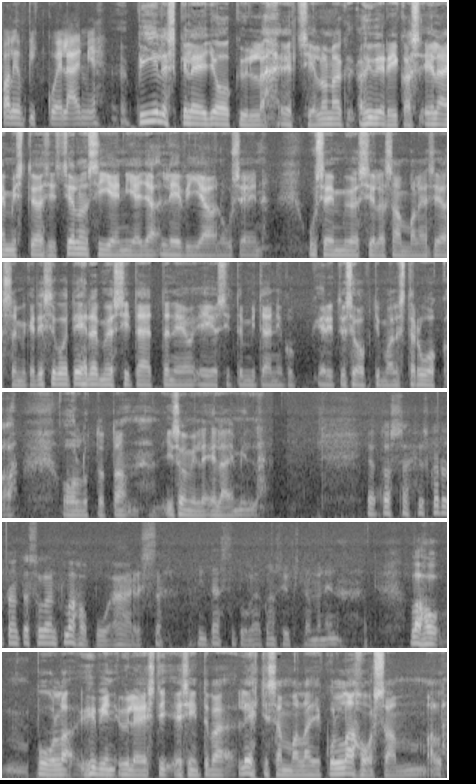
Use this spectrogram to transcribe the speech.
paljon pikkueläimiä? Piileskelee joo kyllä, että siellä on aika hyvin rikas eläimistö ja sitten siellä on sieniä ja leviä on usein, usein myös siellä sammaleen seassa, mikä tietysti voi tehdä myös sitä, että ne ei ole sitten mitään niin kuin erityisen optimaalista ruokaa ollut tota, isommille eläimille. Ja tuossa, jos katsotaan, tässä ollaan nyt lahopuu ääressä, niin tässä tulee myös yksi tämmöinen lahopuulla hyvin yleisesti esiintyvä lehtisammalla kuin lahosammalla.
